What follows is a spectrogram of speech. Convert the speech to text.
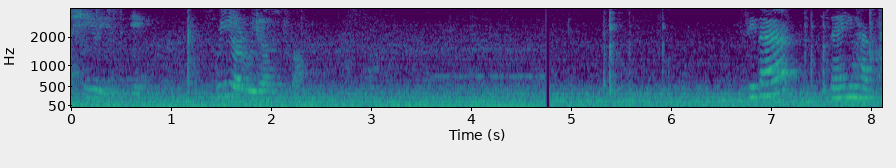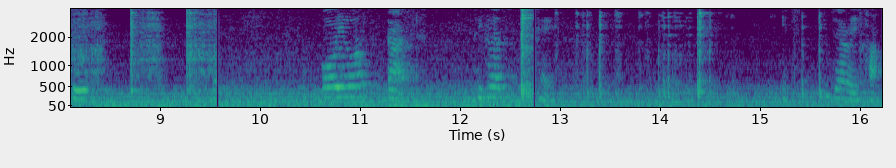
three quarter of tea leaves in. Real, real strong. See that? Then you have to oils, dust, because okay, it's very hot.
